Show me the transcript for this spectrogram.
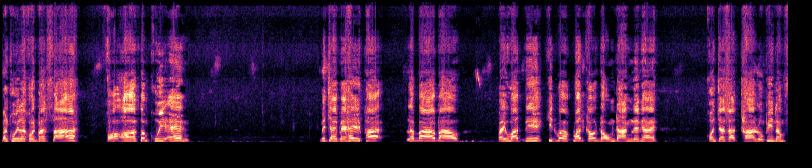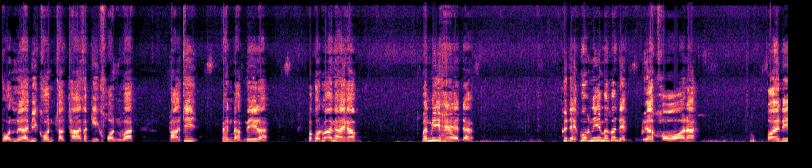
มันคุยละคนภาษาพออต้องคุยเอง ไม่ใช่ไปให้พระแล้วบ้าเปล่า ไปวัดนี้คิดว่าวัดเขาโด่งดังหรือไง คนจะศรัทธาหลวงพี่น้ำฝนหรือมีคนศรัทธาสักกี่คนวะพระที่เป็นแบบนี้แหละปรากฏว่าไงครับ มันมีเหตุอะ คือเด็กพวกนี้มันก็เด็กเหลือขอนะกรณี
